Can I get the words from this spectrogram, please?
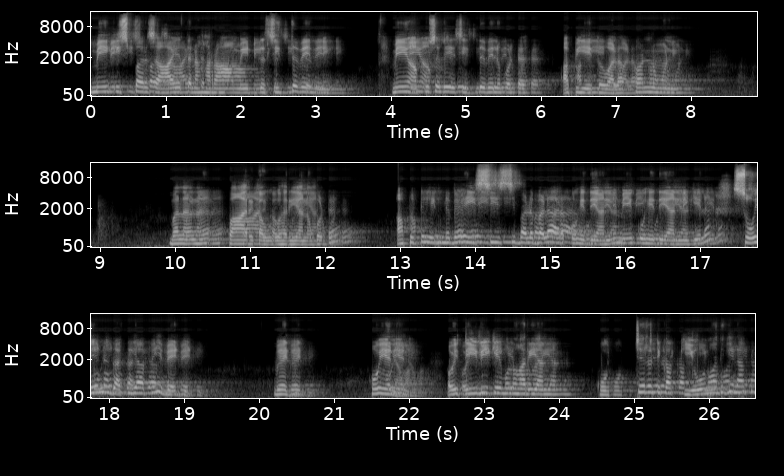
මේ ස්පර්ශ ආයතන හරහා මේ ටික සිද්ධ වෙන්නේ. මේ අකුසලයේ සිද්ධ වෙනකොට අපි ඒක වළක්වන්න ඕනේ. බලන්න පාරේ කවුරු හරි යනකොට අපිට ඉන්න බෑ ඉස්සි ඉස්සි බල බල අර කොහෙද යන්නේ මේ කොහෙද යන්නේ කියලා සොයන ගතිය අපේ වැඩි. වැඩි. හොයනවා ওই ටීවී එකේ මොන හරි යන්නේ කොච්චර ටිකක් කියවනවද කියලා? අපි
